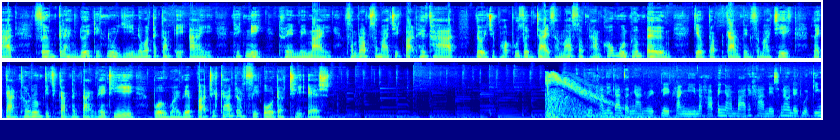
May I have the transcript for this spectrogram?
าร์ดเสริมแกร่งด้วยเทคโนโลยีนวัตกรรม AI เทคนิค เทรนใหม่ๆสำหรับสมาชิกบาร์เทอร์คาร์ดโดยเฉพาะผู้สนใจสามารถสอบถามข้อมูลเพิ่มเติม เกี่ยวกับการเป็นสมาชิก และการเข้าร่วมกิจกรรมต่างๆ ได้ที่ www.bartercard.co.th คะในการจัดงานในครั้งนี้นะคะ เป็นงานบาร์ทคา National Networking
